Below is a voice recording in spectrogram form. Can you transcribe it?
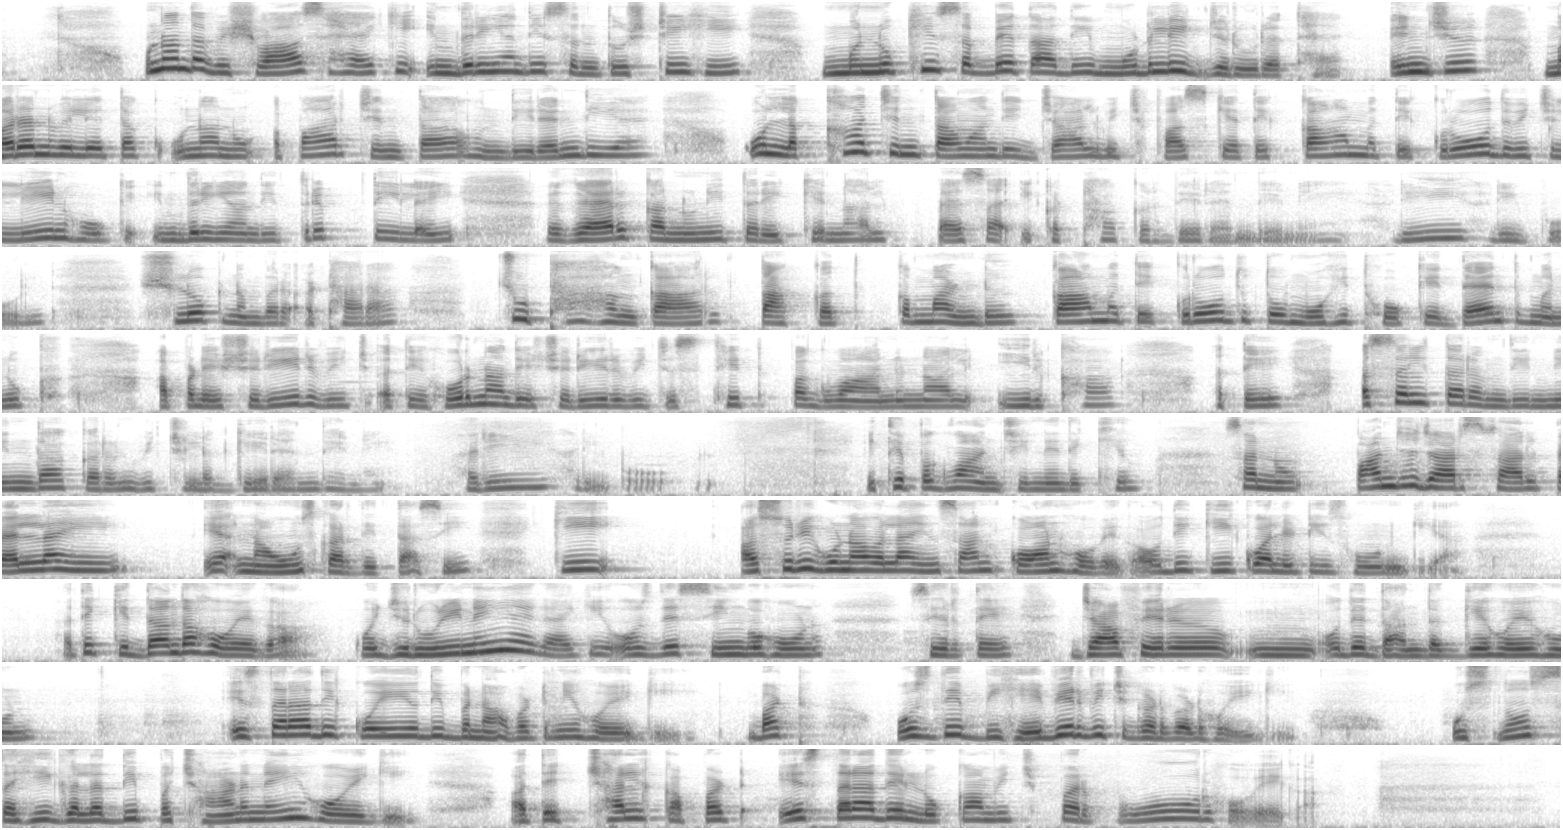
ਉਹਨਾਂ ਦਾ ਵਿਸ਼ਵਾਸ ਹੈ ਕਿ ਇੰਦਰੀਆਂ ਦੀ ਸੰਤੁਸ਼ਟੀ ਹੀ ਮਨੁੱਖੀ ਸਭਿਅਤਾ ਦੀ ਮੁੱਢਲੀ ਜ਼ਰੂਰਤ ਹੈ। ਇੰਜ ਮਰਨ ਵੇਲੇ ਤੱਕ ਉਹਨਾਂ ਨੂੰ ਅਪਾਰ ਚਿੰਤਾ ਹੁੰਦੀ ਰਹਿੰਦੀ ਹੈ। ਉਹ ਲੱਖਾਂ ਚਿੰਤਾਵਾਂ ਦੇ ਜਾਲ ਵਿੱਚ ਫਸ ਕੇ ਤੇ ਕਾਮ ਅਤੇ ਕ੍ਰੋਧ ਵਿੱਚ ਲੀਨ ਹੋ ਕੇ ਇੰਦਰੀਆਂ ਦੀ ਤ੍ਰਿਪਤੀ ਲਈ ਗੈਰ ਕਾਨੂੰਨੀ ਤਰੀਕੇ ਨਾਲ ਪੈਸਾ ਇਕੱਠਾ ਕਰਦੇ ਰਹਿੰਦੇ ਨੇ। ਹਰੀ ਹਰੀ ਬੋਲ। ਸ਼ਲੋਕ ਨੰਬਰ 18 ਝੂਠਾ ਹੰਕਾਰ, ਤਾਕਤ ਕਮੰਡ ਕਾਮ ਅਤੇ ਕ੍ਰੋਧ ਤੋਂ ਮੋਹਿਤ ਹੋ ਕੇ ਦੈਂਤ ਮਨੁੱਖ ਆਪਣੇ ਸਰੀਰ ਵਿੱਚ ਅਤੇ ਹੋਰਨਾਂ ਦੇ ਸਰੀਰ ਵਿੱਚ ਸਥਿਤ ਭਗਵਾਨ ਨਾਲ ਈਰਖਾ ਅਤੇ ਅਸਲ ਧਰਮ ਦੀ ਨਿੰਦਾ ਕਰਨ ਵਿੱਚ ਲੱਗੇ ਰਹਿੰਦੇ ਨੇ। ਹਰੀ ਹਰੀ ਬੋਲ। ਇੱਥੇ ਭਗਵਾਨ ਜੀ ਨੇ ਦੇਖਿਓ, ਸਾਨੂੰ 5000 ਸਾਲ ਪਹਿਲਾਂ ਹੀ ਇਹ ਅਨਾਉਂਸ ਕਰ ਦਿੱਤਾ ਸੀ ਕਿ ਅਸੁਰੀ ਗੁਣਾ ਵਾਲਾ ਇਨਸਾਨ ਕੌਣ ਹੋਵੇਗਾ? ਉਹਦੀ ਕੀ ਕੁਆਲਿਟੀਆਂ ਹੋਣਗੀਆਂ? ਅਤੇ ਕਿੱਦਾਂ ਦਾ ਹੋਵੇਗਾ? ਕੋਈ ਜ਼ਰੂਰੀ ਨਹੀਂ ਹੈਗਾ ਕਿ ਉਸ ਦੇ ਸਿੰਗ ਹੋਣ ਸਿਰ ਤੇ ਜਾਂ ਫਿਰ ਉਹਦੇ ਦੰਦ ਅੱਗੇ ਹੋਏ ਹੋਣ। ਇਸ ਤਰ੍ਹਾਂ ਦੀ ਕੋਈ ਉਹਦੀ ਬਨਾਵਟ ਨਹੀਂ ਹੋਏਗੀ ਬਟ ਉਸ ਦੇ ਬਿਹੇਵੀਅਰ ਵਿੱਚ ਗੜਬੜ ਹੋਏਗੀ। ਉਸ ਨੂੰ ਸਹੀ ਗਲਤ ਦੀ ਪਛਾਣ ਨਹੀਂ ਹੋਏਗੀ ਅਤੇ ਛਲ ਕਪਟ ਇਸ ਤਰ੍ਹਾਂ ਦੇ ਲੋਕਾਂ ਵਿੱਚ ਭਰਪੂਰ ਹੋਵੇਗਾ।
